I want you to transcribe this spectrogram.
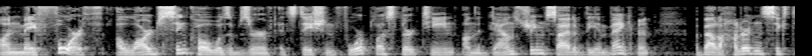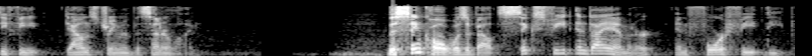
On May 4th, a large sinkhole was observed at station 4 plus 13 on the downstream side of the embankment about 160 feet downstream of the center line. The sinkhole was about 6 feet in diameter and 4 feet deep.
